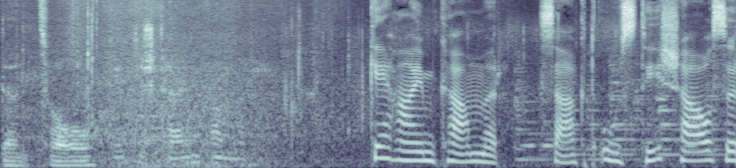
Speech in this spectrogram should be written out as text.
Dann zwei. Jetzt ist Geheimkammer. Geheimkammer, sagt Urs Tischhauser,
